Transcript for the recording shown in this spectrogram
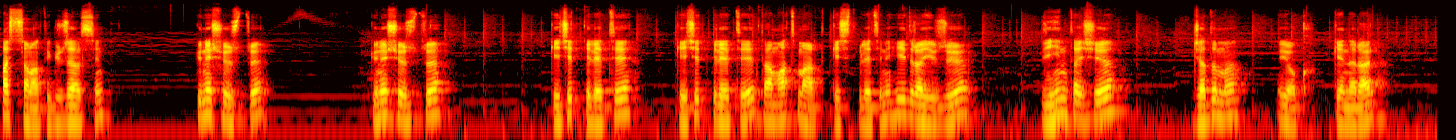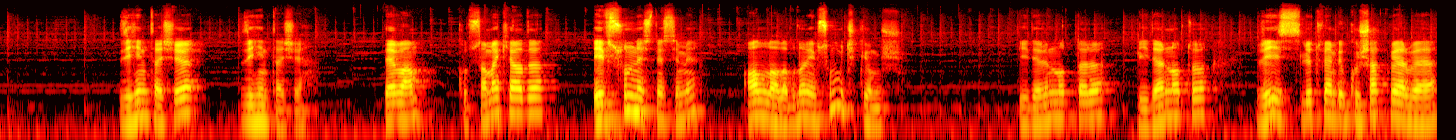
Taş sanatı güzelsin. Güneş üstü. Güneş üstü. Geçit bileti. Geçit bileti. Tam atma artık geçit biletini. Hidra yüzüğü. Zihin taşı. Cadı mı? Yok. General. Zihin taşı. Zihin taşı. Devam. Kutsama kağıdı. Efsun nesnesi mi? Allah Allah bundan Efsun mu çıkıyormuş? Liderin notları. Lider notu. Reis lütfen bir kuşak ver be.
